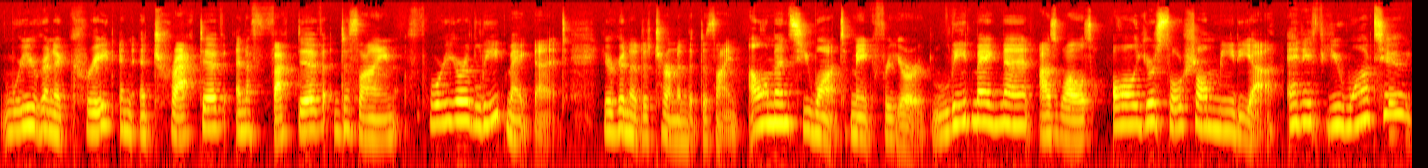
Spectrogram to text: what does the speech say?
where you're going to create an attractive and effective design for your lead magnet. You're going to determine the design elements you want to make for your lead magnet as well as all your social media. And if you want to,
